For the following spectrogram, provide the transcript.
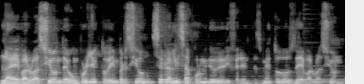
La evaluación de un proyecto de inversión se realiza por medio de diferentes métodos de evaluación,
